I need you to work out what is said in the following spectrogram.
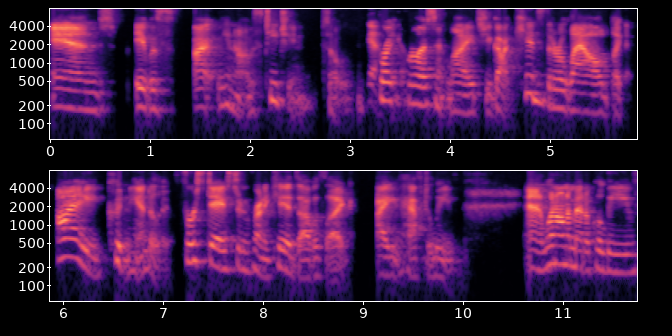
and it was I, you know, I was teaching, so yeah. bright fluorescent lights. You got kids that are loud. Like I couldn't handle it. First day I stood in front of kids, I was like, I have to leave, and went on a medical leave.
